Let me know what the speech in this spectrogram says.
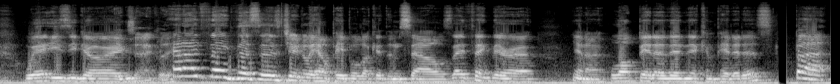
we're easygoing. Exactly. And I think this is generally how people look at themselves. They think they're a, you know, a lot better than their competitors. But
